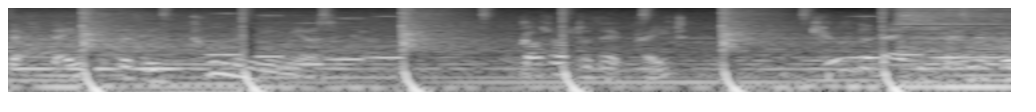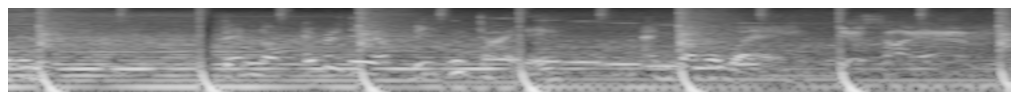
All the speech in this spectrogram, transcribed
That Baby within two million years ago, got onto their crate, killed the bad men and put him then locked everything up neat and tidy, and got away. Yes, I am.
